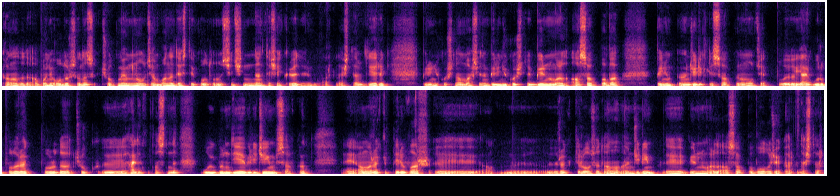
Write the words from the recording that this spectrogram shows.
kanala da abone olursanız çok memnun olacağım. Bana destek olduğunuz için şimdiden teşekkür ederim arkadaşlar diyerek birinci koşudan başlayalım. Birinci koşuda bir numaralı Asaf Baba benim öncelikli safkanım olacak. Yani grup olarak burada çok hani aslında uygun diyebileceğim bir safkan. E, ama rakipleri var. E, rakipleri olsa da ama önceliğim e, bir numaralı Asaf Baba olacak arkadaşlar.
